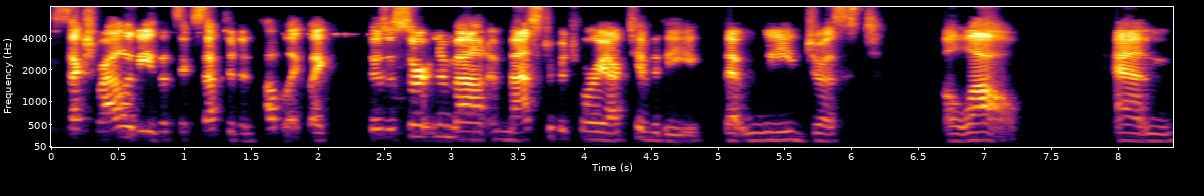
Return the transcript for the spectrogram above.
sexuality that's accepted in public like there's a certain amount of masturbatory activity that we just allow and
